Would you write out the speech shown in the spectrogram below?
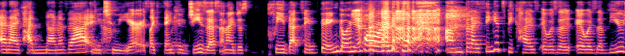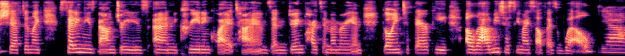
and I've had none of that in Yeah. two years. Like thank you Jesus, and I just plead that same thing going Yeah. forward. um, but I think it's because it was a it was a view shift and like setting these boundaries and creating quiet times and doing parts in memory and going to therapy allowed me to see myself as well yeah.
